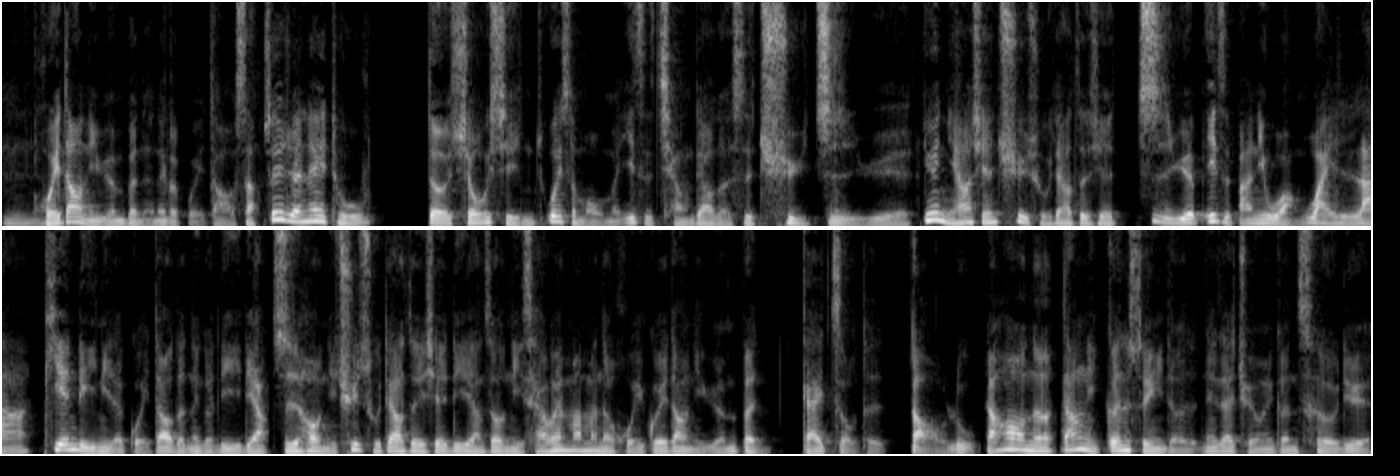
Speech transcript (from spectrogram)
嗯，回到你原本的那个轨道上。所以人类图。的修行，为什么我们一直强调的是去制约？因为你要先去除掉这些制约，一直把你往外拉、偏离你的轨道的那个力量之后，你去除掉这些力量之后，你才会慢慢的回归到你原本该走的道路。然后呢，当你跟随你的内在权威跟策略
